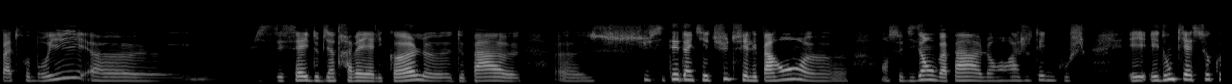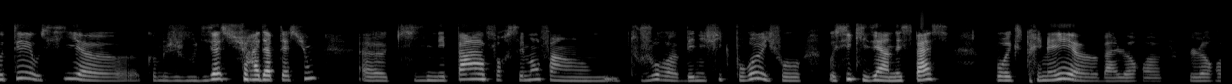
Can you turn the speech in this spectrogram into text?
pas trop de bruit ils essayent de bien travailler à l'école, de pas euh, euh, susciter d'inquiétude chez les parents en se disant on va pas leur en rajouter une couche. Et, donc il y a ce côté aussi, comme je vous le disais, suradaptation qui n'est pas forcément, toujours bénéfique pour eux. Il faut aussi qu'ils aient un espace pour exprimer bah, leur, leur,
